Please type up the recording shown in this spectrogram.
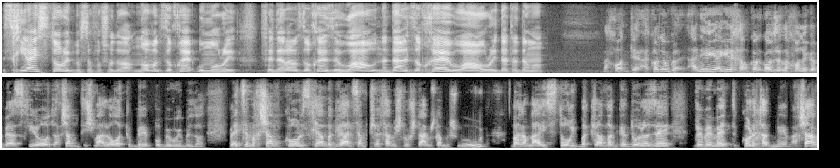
זכייה היסטורית בסופו של דבר. נובק זוכה, הוא מוריד. פדרר זוכה, זה וואו, נדל זוכה, וואו, רעידת אדמה. נכון, קודם כל, אני אגיד לך, קודם כל זה נכון לגבי הזכיות, עכשיו תשמע, לא רק פה בווימבלדון, בעצם עכשיו כל זכייה בגרנדסאם של אחד משלושתם יש לה משמעות ברמה ההיסטורית, בקרב הגדול הזה, ובאמת, כל אחד מהם. עכשיו,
